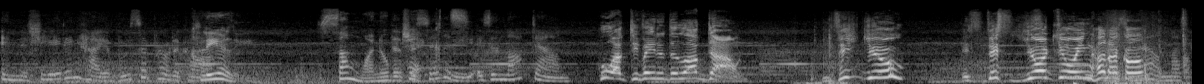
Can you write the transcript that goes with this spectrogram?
Initiating Hayabusa protocol. Clearly, someone objects. The objects. facility is in lockdown. Who activated the lockdown? Is it you? Is this your doing, Hanako? Personnel must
